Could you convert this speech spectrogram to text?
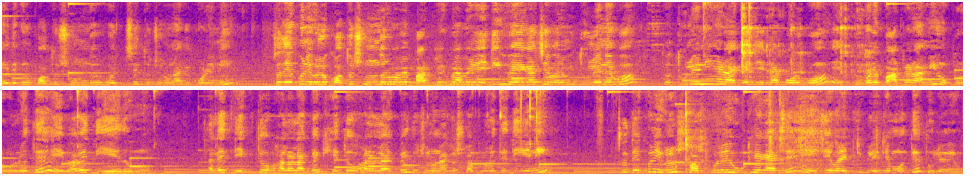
এই দেখুন কত সুন্দর হচ্ছে। তো চলুন আগে করে নিই। তো দেখুন, এগুলো কত সুন্দরভাবে পারফেক্টভাবে রেডি হয়ে গেছে। এবার আমি তুলে নেব। তো তুলে নেওয়ার আগে যেটা করব, একটু করে বাটার আমি ওপরগুলোতে এইভাবে দিয়ে দেবো। তাহলে দেখতেও ভালো লাগবে, খেতেও ভালো লাগবে। তো চলুন আগে সবগুলোতে দিয়ে নিই। তো দেখুন, এগুলো সবগুলোই উঠে গেছে। এই যে এবার একটি প্লেটের মধ্যে তুলে নেব।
